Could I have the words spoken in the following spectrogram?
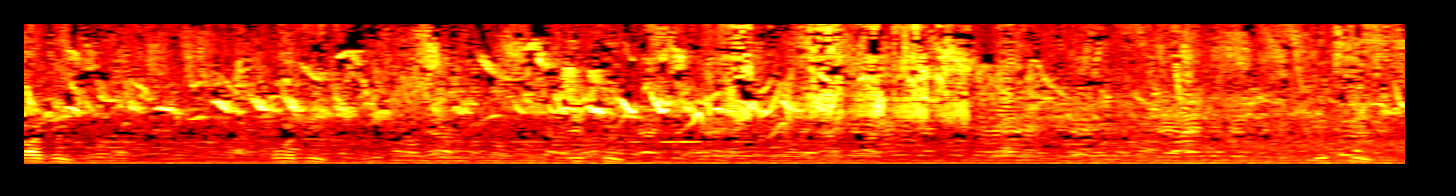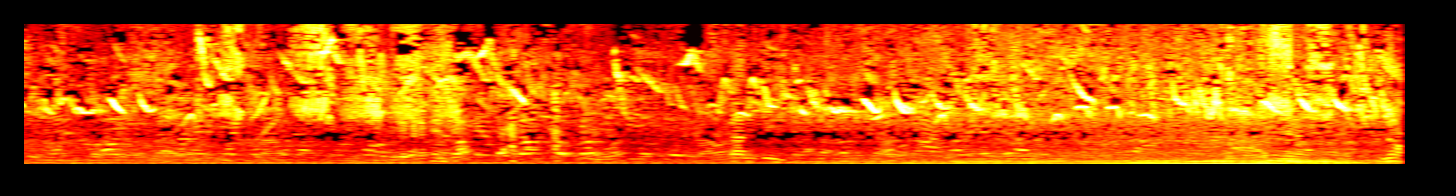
thirty forty fifty sixty ganti. No,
